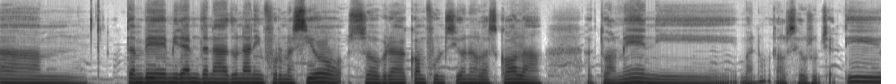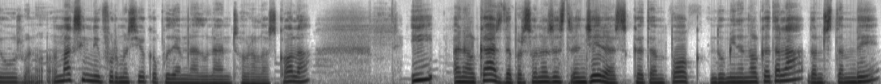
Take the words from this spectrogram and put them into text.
um, també mirem d'anar donant informació sobre com funciona l'escola actualment i bueno, els seus objectius, bueno, el màxim d'informació que podem anar donant sobre l'escola. I en el cas de persones estrangeres que tampoc dominen el català, doncs també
